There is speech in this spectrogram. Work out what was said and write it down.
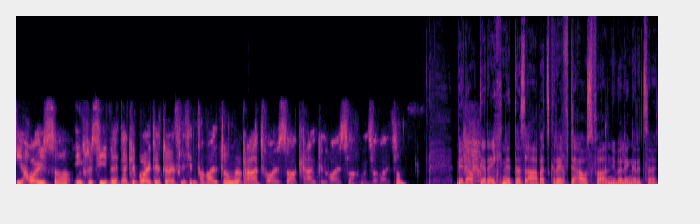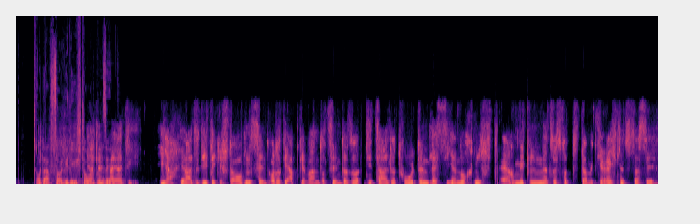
die Häuser inklusive der Gebäude der öffentlichen Verwaltung, Rathäuser, Krankenhäuser und so weiter. Wird auch gerechnet, dass Arbeitskräfte ausfallen über längere Zeit? Oder auch solche, die gestorben ja, sind? Die, ja, ja, also die, die gestorben sind oder die abgewandert sind. Also die Zahl der Toten lässt sich ja noch nicht ermitteln. Also es wird damit gerechnet, dass sie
